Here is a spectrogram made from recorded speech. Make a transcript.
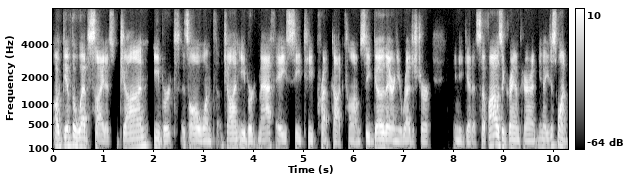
I'll give the website. It's John Ebert. It's all one th- John Ebert Math ACT Prep.com. So you go there and you register and you get it. So if I was a grandparent, you know, you just want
